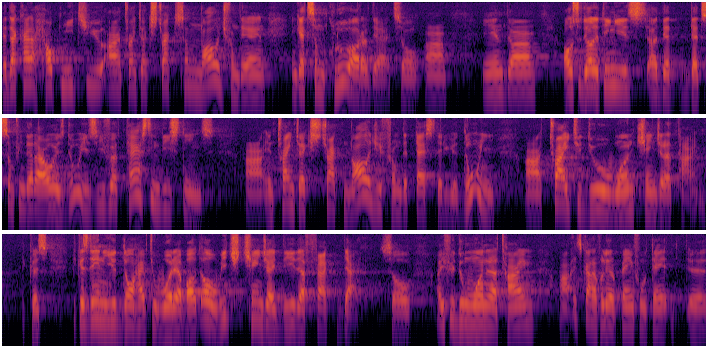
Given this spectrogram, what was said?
And that kind of helped me to uh, try to extract some knowledge from there and, and get some clue out of that. So, uh, and um, also the other thing is uh, that that's something that I always do is if you're testing these things, uh, and trying to extract knowledge from the test that you're doing, uh, try to do one change at a time. Because, because then you don't have to worry about, oh, which change I did affect that. So uh, if you do one at a time, uh, it's kind of a little painful, uh,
